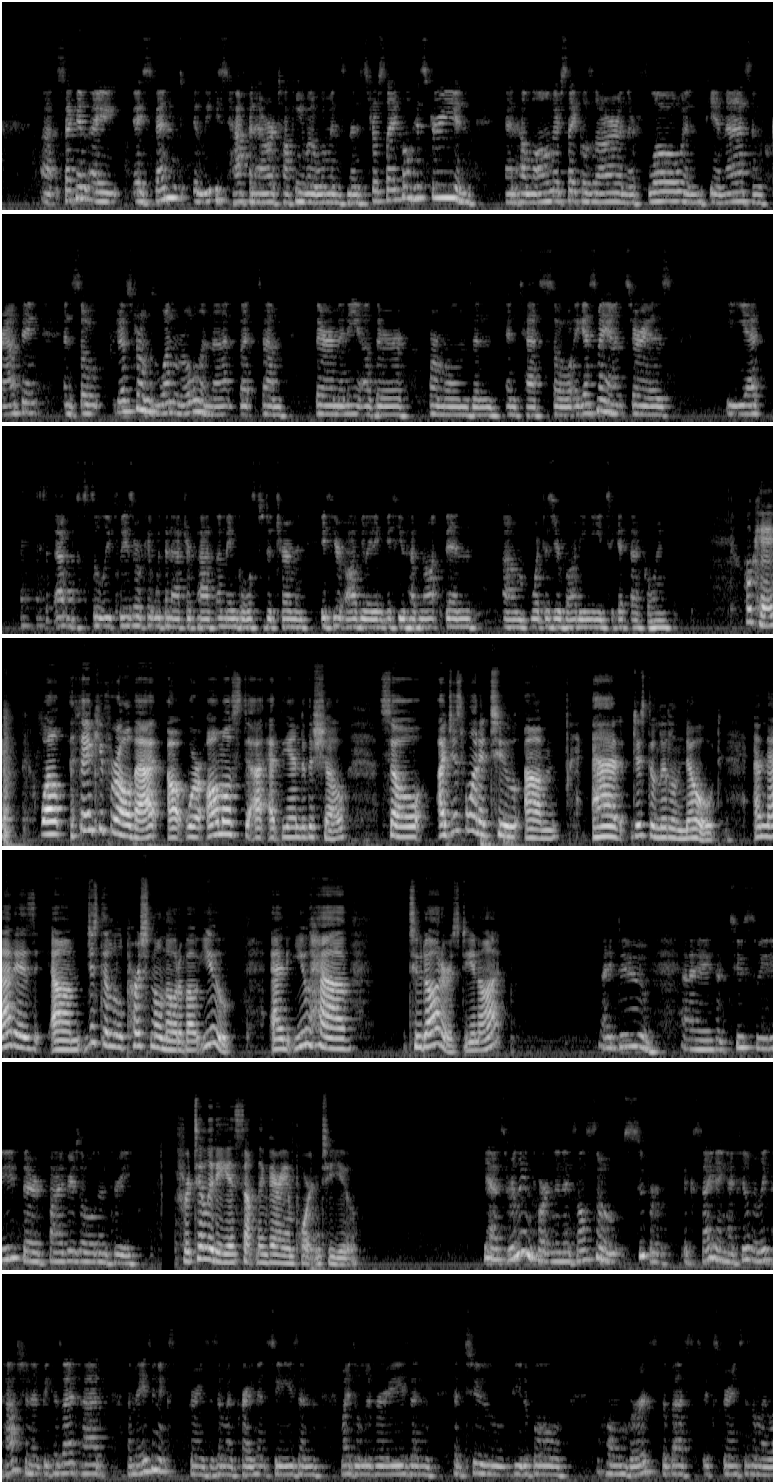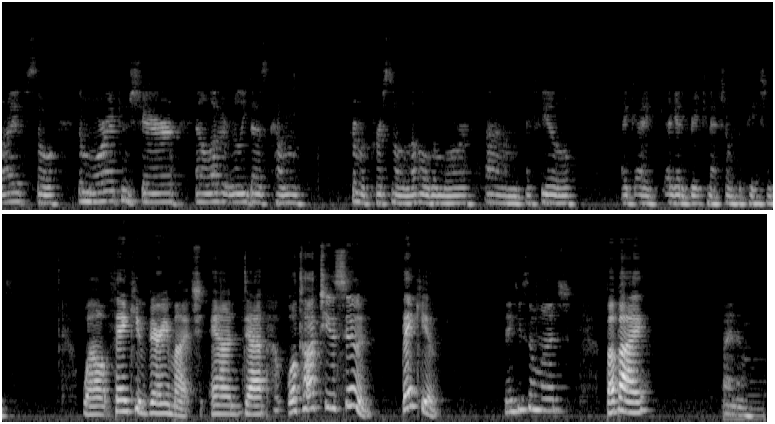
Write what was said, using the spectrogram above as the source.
Uh, second, I, I spend at least half an hour talking about a woman's menstrual cycle history and, and how long their cycles are and their flow and PMS and cramping and so progesterone's one role in that, but um, there are many other hormones and, and tests. So I guess my answer is yes, absolutely. Please work it with a naturopath. A main goal is to determine if you're ovulating. If you have not been, um, what does your body need to get that going? Okay. Well, thank you for all that. Uh, we're almost uh, at the end of the show. So I just wanted to um, add just a little note and that is um, just a little personal note about you. And you have two daughters, do you not? I do. I have two sweeties. They're five years old and three. Fertility is something very important to you. Yeah, it's really important and it's also super exciting. I feel really passionate because I've had amazing experiences in my pregnancies and my deliveries and had two beautiful home births the best experiences of my life. So the more I can share, and a lot of it really does come from a personal level, the more um, I feel I, I, I, get a great connection with the patients. Well, thank you very much. And uh, we'll talk to you soon. Thank you. Thank you so much. Bye bye. Bye now.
